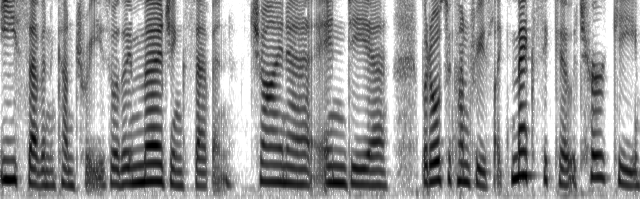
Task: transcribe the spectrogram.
E7 countries or the emerging seven China, India, but also countries like Mexico, Turkey.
